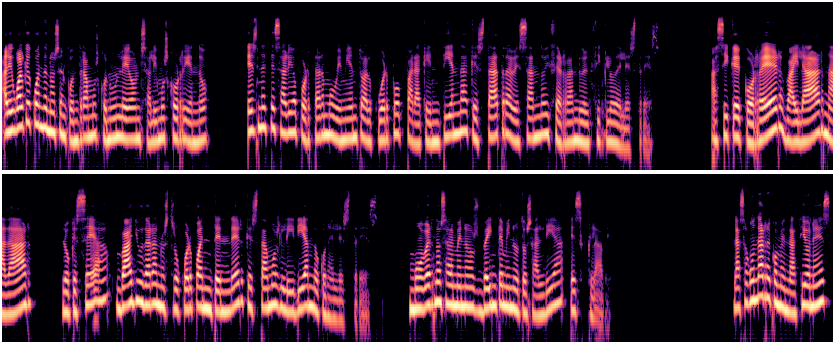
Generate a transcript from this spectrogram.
Al igual que cuando nos encontramos con un león salimos corriendo, es necesario aportar movimiento al cuerpo para que entienda que está atravesando y cerrando el ciclo del estrés. Así que correr, bailar, nadar, lo que sea, va a ayudar a nuestro cuerpo a entender que estamos lidiando con el estrés. Movernos al menos 20 minutos al día es clave. La segunda recomendación es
